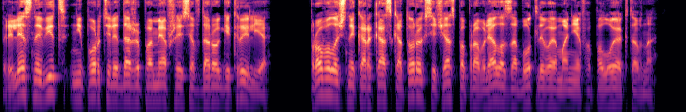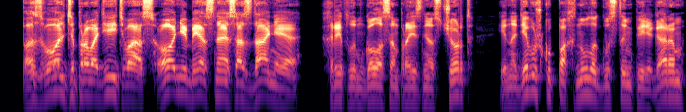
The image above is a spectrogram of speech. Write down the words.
Прелестный вид не портили даже помявшиеся в дороге крылья, проволочный каркас которых сейчас поправляла заботливая Манефа Полуэктовна. «Позвольте проводить вас, о небесное создание!» хриплым голосом произнес черт, и на девушку пахнуло густым перегаром,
